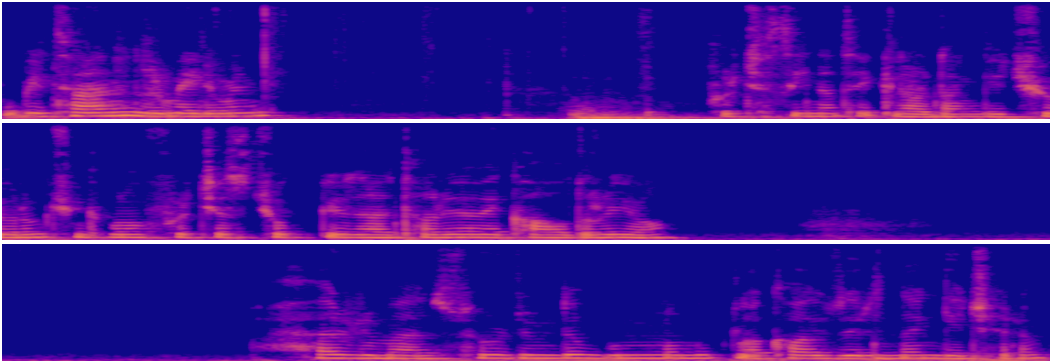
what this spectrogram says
bu biten rimelimin fırçasıyla tekrardan geçiyorum. Çünkü bunun fırçası çok güzel tarıyor ve kaldırıyor. Her rimel sürdüğümde bununla mutlaka üzerinden geçerim.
